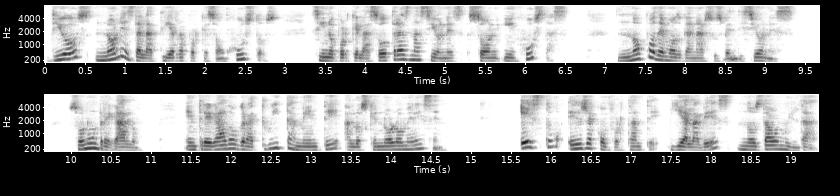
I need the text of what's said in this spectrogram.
Dios no les da la tierra porque son justos, sino porque las otras naciones son injustas. No podemos ganar sus bendiciones. Son un regalo, entregado gratuitamente a los que no lo merecen. Esto es reconfortante y a la vez nos da humildad.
